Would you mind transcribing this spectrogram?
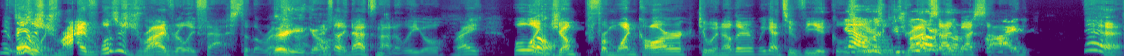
we'll just drive. We'll just drive really fast to the restaurant. There you go. I feel like that's not illegal, right? We'll like No. jump from one car to another. We got two vehicles Yeah, here. we'll drive side by fly. side. Yeah,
